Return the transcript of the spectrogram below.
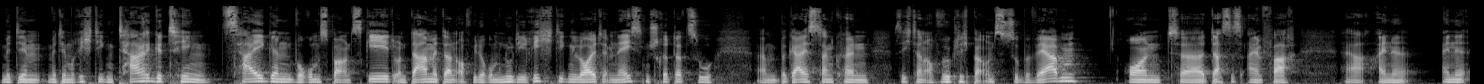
mit dem, mit dem richtigen Targeting zeigen, worum es bei uns geht und damit dann auch wiederum nur die richtigen Leute im nächsten Schritt dazu ähm, begeistern können, sich dann auch wirklich bei uns zu bewerben. Und äh, das ist einfach ja, eine, eine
